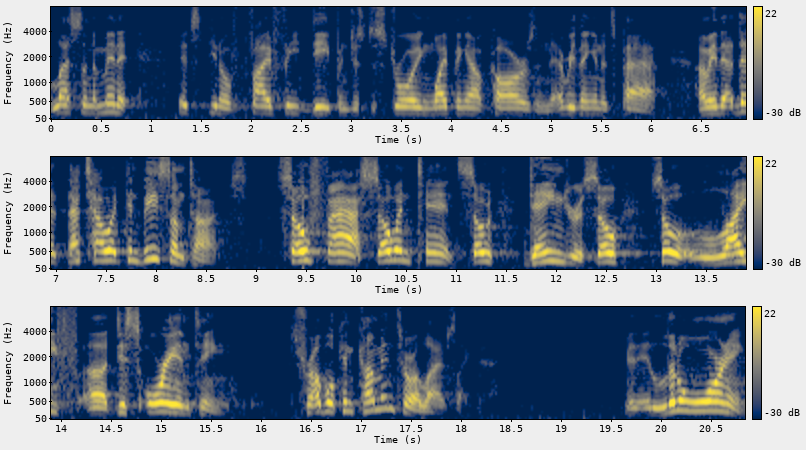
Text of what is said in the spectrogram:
less than a minute, it's you know five feet deep and just destroying, wiping out cars and everything in its path. I mean, that, that that's how it can be sometimes so fast, so intense, so dangerous, so, so life uh, disorienting. Trouble can come into our lives like that. A, little warning,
